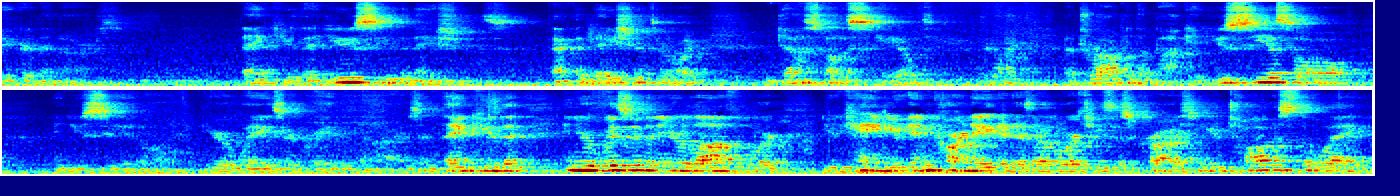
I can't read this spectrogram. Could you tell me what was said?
bigger than ours. Thank you that you see the nations. In fact, the nations are like dust on a scale to you. They're like a drop in the bucket. You see us all, and you see it all. Your ways are greater than ours. And thank you that in your wisdom and in your love, Lord, you came, you incarnated as our Lord Jesus Christ, and you taught us the way.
